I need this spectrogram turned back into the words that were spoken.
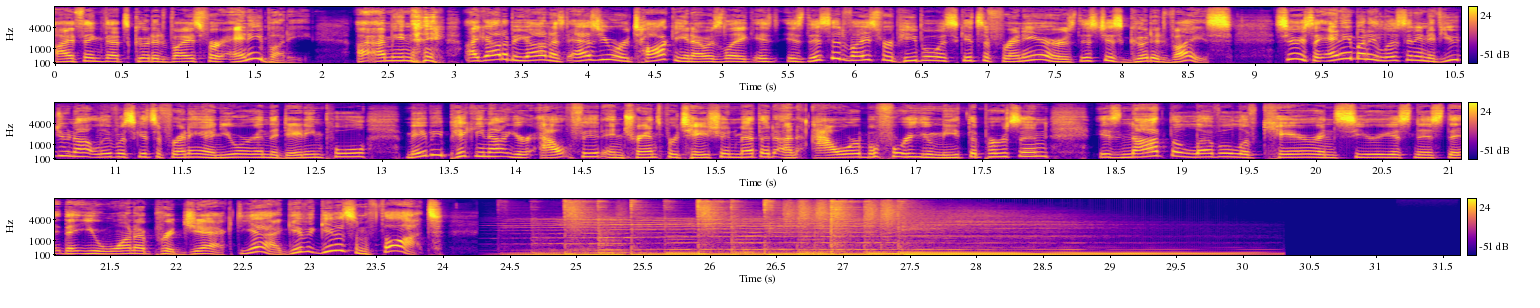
I think that's good advice for anybody. I, I mean, I got to be honest, as you were talking, I was like, is, is this advice for people with schizophrenia or is this just good advice? Seriously, anybody listening, if you do not live with schizophrenia and you are in the dating pool, maybe picking out your outfit and transportation method an hour before you meet the person is not the level of care and seriousness that, that you want to project. Yeah, give it give it some thought.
